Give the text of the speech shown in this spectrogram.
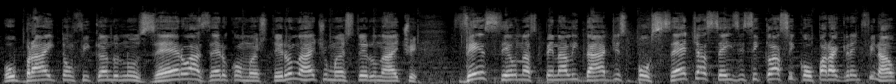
O Brighton ficando no 0 a 0 com o Manchester United. O Manchester United venceu nas penalidades por 7 a 6 e se classificou para a grande final.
